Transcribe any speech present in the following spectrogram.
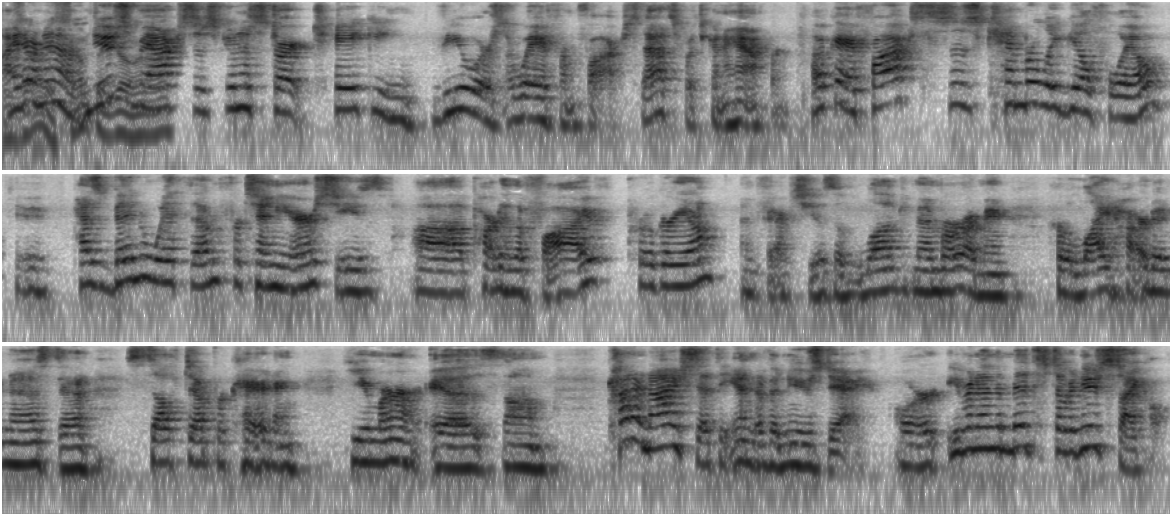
know. I don't know. something going. Newsmax is going to start taking viewers away from Fox. That's what's going to happen. Okay, Fox's Kimberly Guilfoyle who has been with them for 10 years. She's uh, part of the Five program. In fact, she is a loved member. I mean, her lightheartedness and self deprecating humor is um, kind of nice at the end of a news day or even in the midst of a news cycle.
